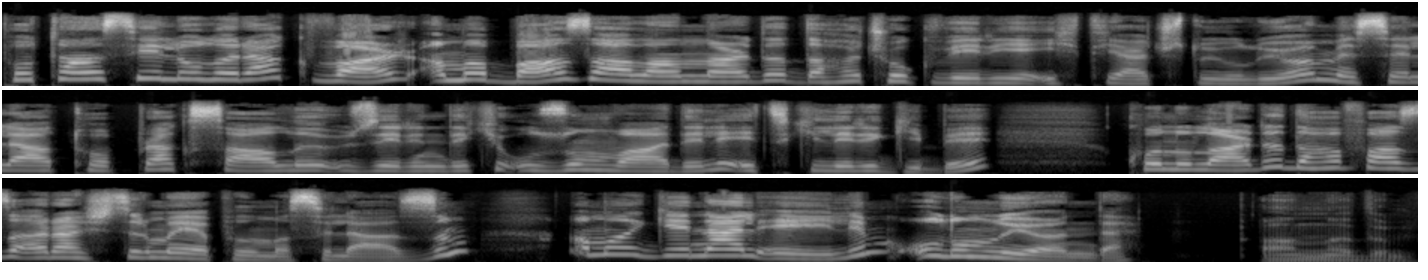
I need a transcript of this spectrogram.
Potansiyel olarak var ama bazı alanlarda daha çok veriye ihtiyaç duyuluyor. Mesela toprak sağlığı üzerindeki uzun vadeli etkileri gibi konularda daha fazla araştırma yapılması lazım ama genel eğilim olumlu yönde. Anladım.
